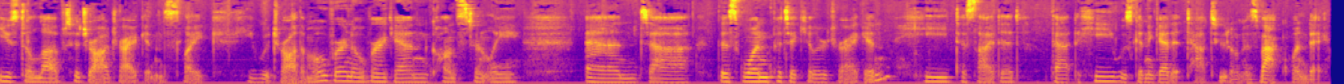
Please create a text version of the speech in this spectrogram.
used to love to draw dragons. Like he would draw them over and over again constantly. And uh, this one particular dragon, he decided that he was going to get it tattooed on his back one day.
